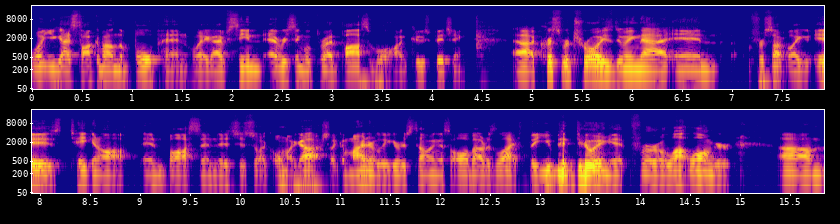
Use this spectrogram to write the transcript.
what you guys talk about in the bullpen. Like I've seen every single thread possible on Kuz pitching. Uh, Christopher Troy is doing that, and for some like is taken off in Boston. It's just like, oh my gosh, like a minor leaguer is telling us all about his life. But you've been doing it for a lot longer. Um,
